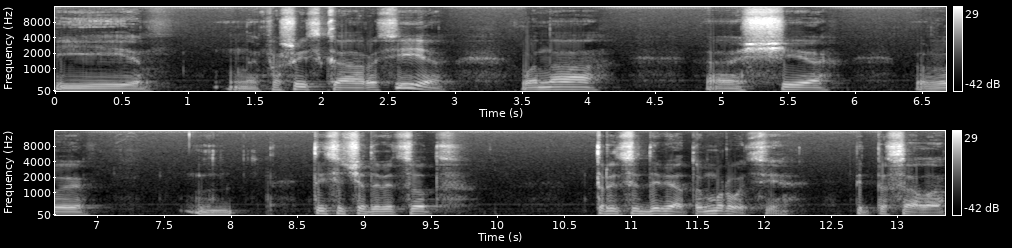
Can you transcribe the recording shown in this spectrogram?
І фашистська Росія, вона е, ще в 1939 році підписала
